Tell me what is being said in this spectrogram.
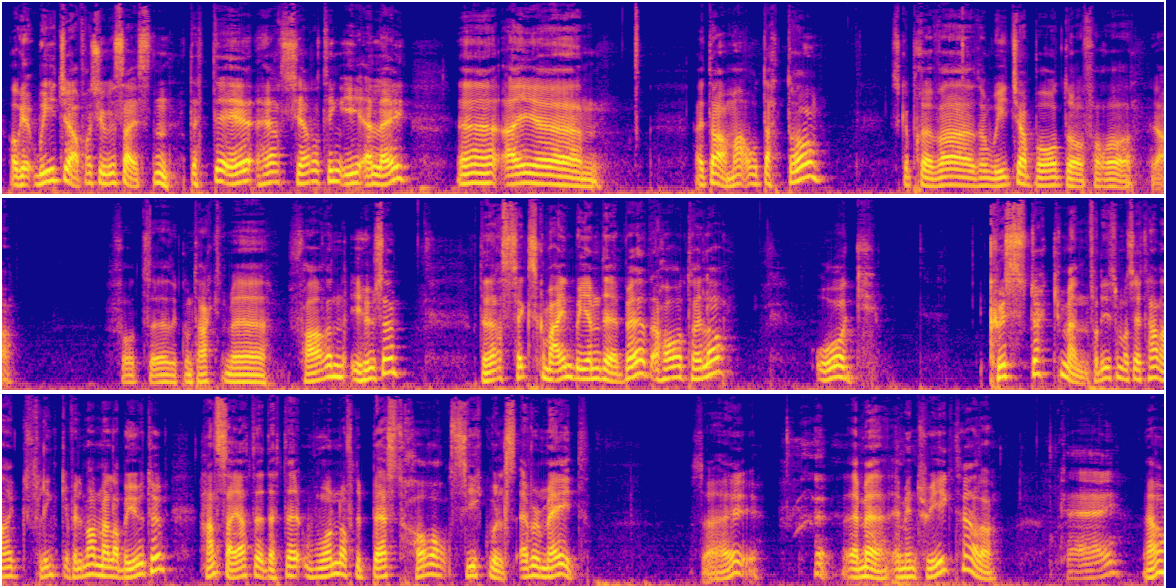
OK, Ouija fra 2016. Dette er Her skjer det ting i LA. Eh, ei, eh, ei dame og dattera skal prøve Ouija-board for å ja, få kontakt med faren i huset. Den er 6,1 på IMDb, det har thriller. Og Chris Stuckman, for de som har sett han er en flink filmanmelder på YouTube. Han sier at dette er one of the best horror sequels ever made. Så hei. Er vi, er vi intrigued her, da? OK. Ja.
